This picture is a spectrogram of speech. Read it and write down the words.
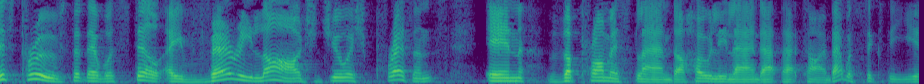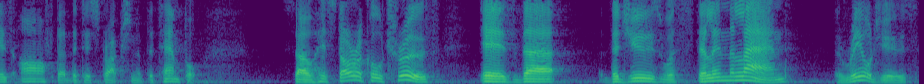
This proves that there was still a very large Jewish presence in the promised land, the Holy Land at that time. That was 60 years after the destruction of the temple. So, historical truth is that the Jews were still in the land, the real Jews,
